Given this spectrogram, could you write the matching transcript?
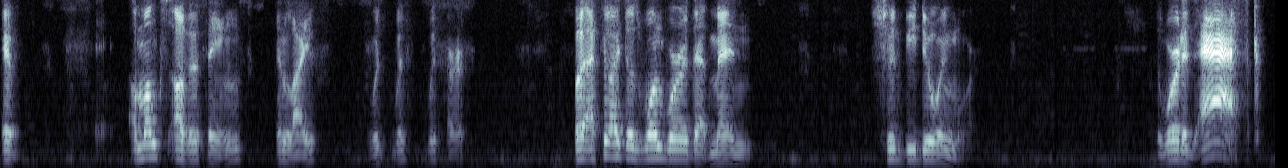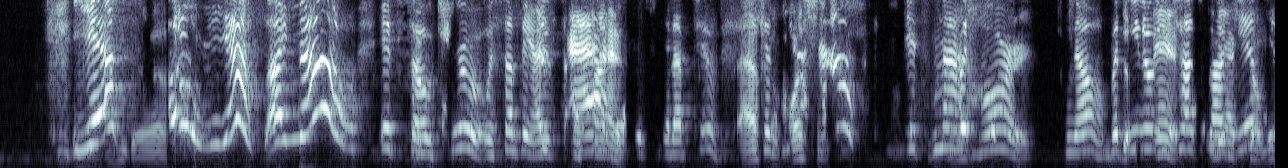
If amongst other things in life with with with her. But I feel like there's one word that men should be doing more. The word is ask. Yes. Yeah. Oh, yes, I know. It's so true. It was something I Just I thought ask. that we should get up to. Ask a Because, yeah, question. Ask. It's not But- hard. No, but The- you know, you talk about gifts. something.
